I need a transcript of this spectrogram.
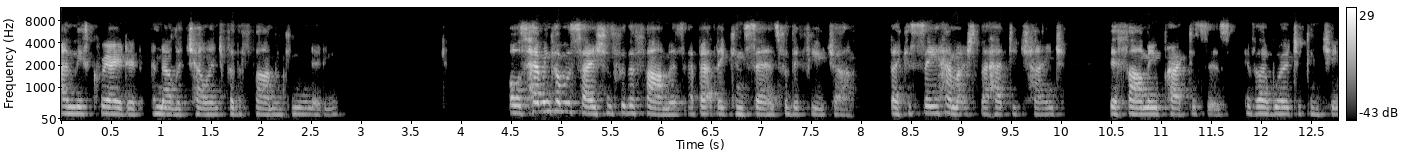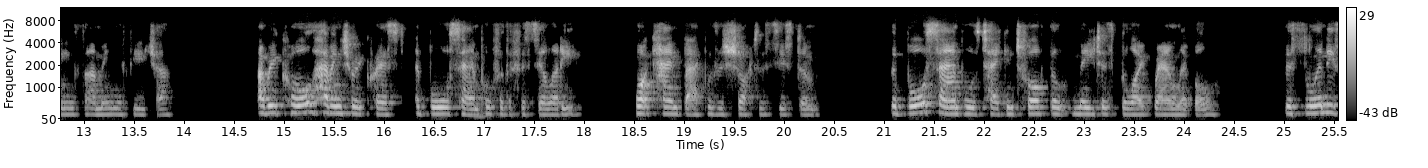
and this created another challenge for the farming community. I was having conversations with the farmers about their concerns for the future. They could see how much they had to change their farming practices if they were to continue farming in the future. I recall having to request a bore sample for the facility. What came back was a shock to the system. The bore sample was taken 12 metres below ground level. The salinity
